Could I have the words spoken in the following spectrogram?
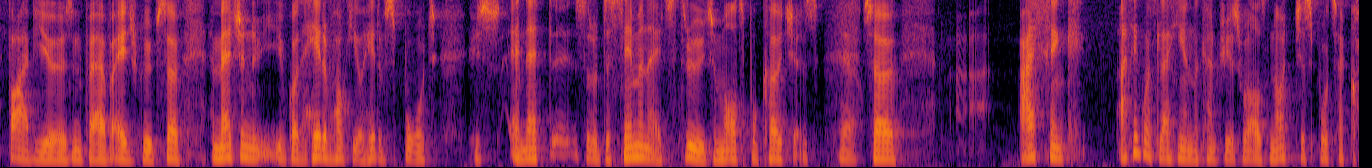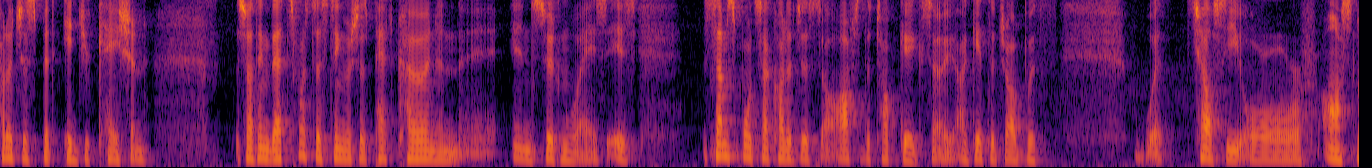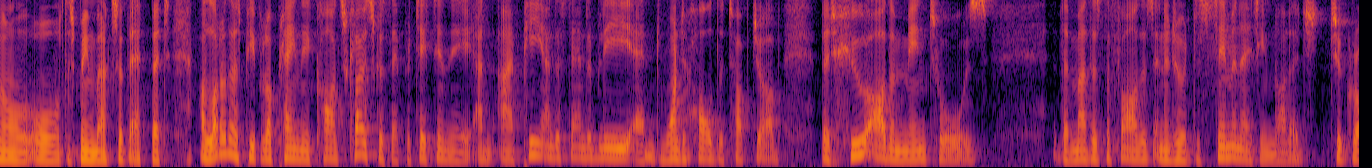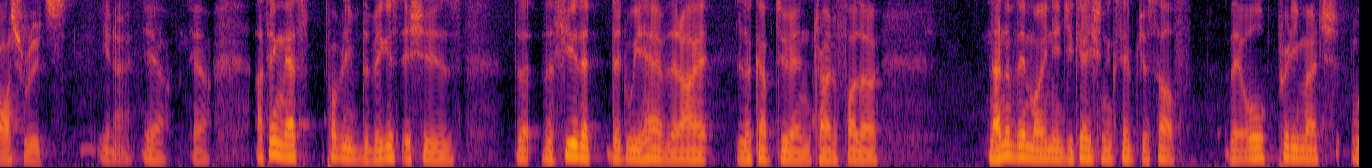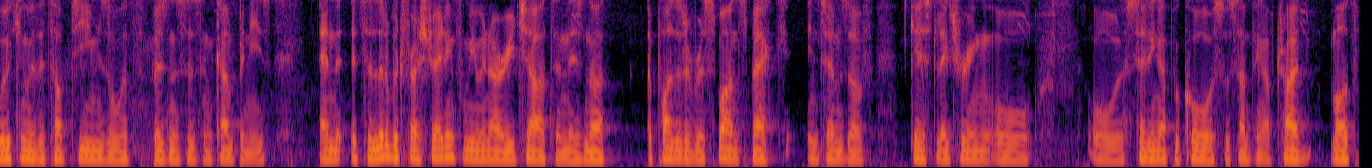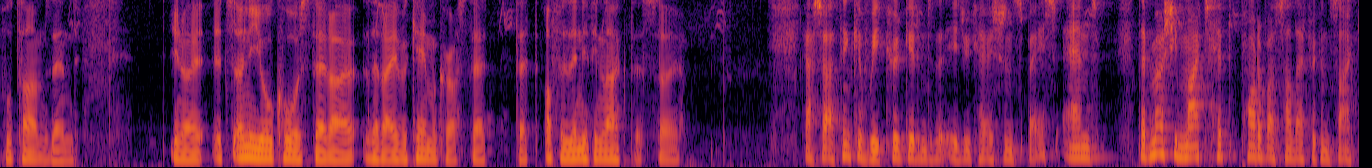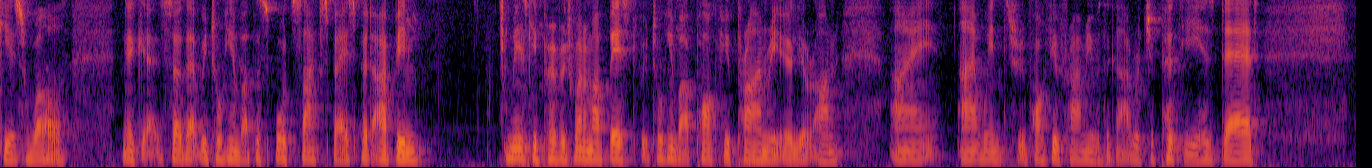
five years and five age groups. So imagine you've got the head of hockey or head of sport, who's and that uh, sort of disseminates through to multiple coaches. Yeah. So I think I think what's lacking in the country as well is not just sports psychologists but education. So I think that's what distinguishes Pat Cohn in in certain ways is some sports psychologists are after the top gig. So I get the job with with Chelsea or Arsenal or the Springboks or that. But a lot of those people are playing their cards close because they're protecting their IP, understandably, and want to hold the top job. But who are the mentors, the mothers, the fathers, and who are disseminating knowledge to grassroots? You know, Yeah, yeah. I think that's probably the biggest issue is the the few that that we have that I look up to and try to follow. None of them are in education except yourself. They're all pretty much working with the top teams or with businesses and companies, and it's a little bit frustrating for me when I reach out and there's not a positive response back in terms of guest lecturing or or setting up a course or something. I've tried multiple times and you know, it's only your course that I that I ever came across that that offers anything like this. So Yeah, so I think if we could get into the education space, and that mostly might hit part of our South African psyche as well, Nick, so that we're talking about the sports psych space. But I've been immensely privileged. One of my best, we are talking about Parkview Primary earlier on. I I went through Parkview Primary with the guy Richard Pithey. His dad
